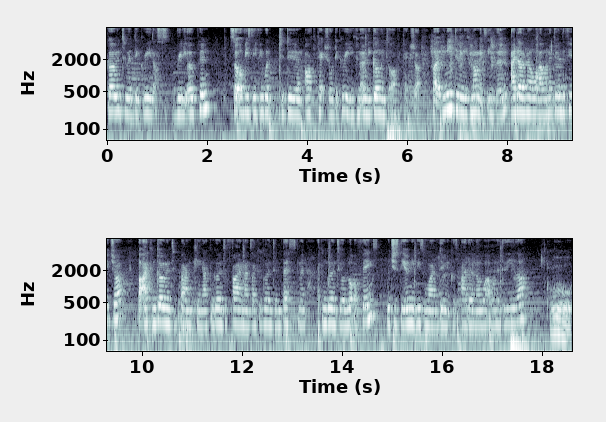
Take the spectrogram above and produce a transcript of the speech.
go into a degree that's really open. So obviously, if you were to do an architectural degree, you can only go into architecture. But me doing economics, even I don't know what I want to do in the future. But I can go into banking, I can go into finance, I can go into investment, I can go into a lot of things, which is the only reason why I'm doing it because I don't know what I want to do either. Ooh,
